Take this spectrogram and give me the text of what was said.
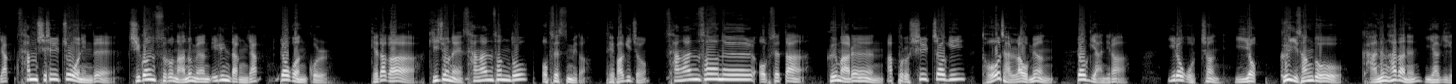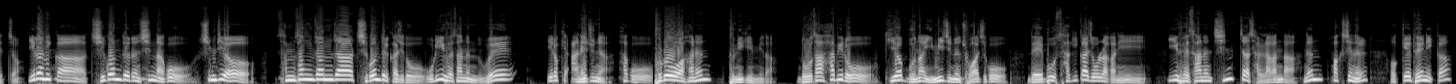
약 37조 원인데 직원 수로 나누면 1인당 약 1억 원꼴. 게다가 기존의 상한선도 없앴습니다. 대박이죠. 상한선을 없앴다. 그 말은 앞으로 실적이 더 잘 나오면 1억이 아니라 1억 5천, 2억 그 이상도 가능하다는 이야기겠죠. 이러니까 직원들은 신나고 심지어 삼성전자 직원들까지도 우리 회사는 왜 이렇게 안 해주냐 하고 부러워하는 분위기입니다. 노사 합의로 기업 문화 이미지는 좋아지고 내부 사기까지 올라가니 이 회사는 진짜 잘 나간다는 확신을 얻게 되니까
